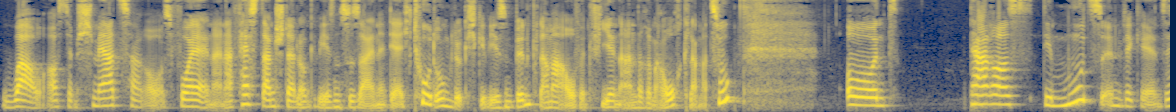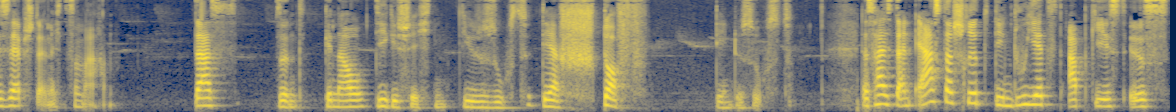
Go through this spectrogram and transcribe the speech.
Wow, aus dem Schmerz heraus, vorher in einer Festanstellung gewesen zu sein, in der ich totunglücklich gewesen bin, Klammer auf, in vielen anderen auch, Klammer zu. Und daraus den Mut zu entwickeln, sich selbstständig zu machen. Das sind genau die Geschichten, die du suchst, der Stoff, den du suchst. Das heißt, dein erster Schritt, den du jetzt abgehst, ist,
